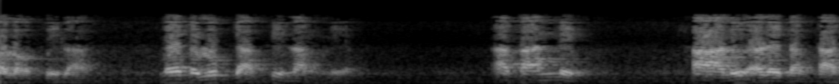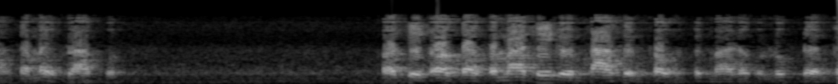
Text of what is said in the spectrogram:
ตลอดเวลา แม้แต่ลุกจากที่นั่งเนี่ย อาการเหน็บชาหรืออะไรต่างๆ จะไม่ปรากฏ พอจิตออกจากสมาธิเดินตาขึ้นเข้าขึ้นมาแล้วก็ลุกเดินไป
